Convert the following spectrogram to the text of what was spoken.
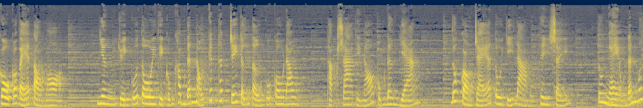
Cô có vẻ tò mò, Nhưng chuyện của tôi thì cũng không đến nỗi kích thích trí tưởng tượng của cô đâu. Thật ra thì nó cũng đơn giản. Lúc còn trẻ tôi chỉ là một thi sĩ. Tôi nghèo đến mức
